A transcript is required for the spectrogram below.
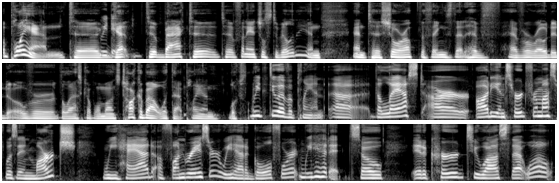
a plan to get to back to, to financial stability and and to shore up the things that have have eroded over the last couple of months. Talk about what that plan looks like. We do have a plan. Uh, the last our audience heard from us was in March. We had a fundraiser, we had a goal for it, and we hit it. So it occurred to us that well,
